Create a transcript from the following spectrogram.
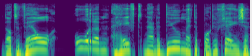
Dat wel oren heeft naar de deal met de Portugezen.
